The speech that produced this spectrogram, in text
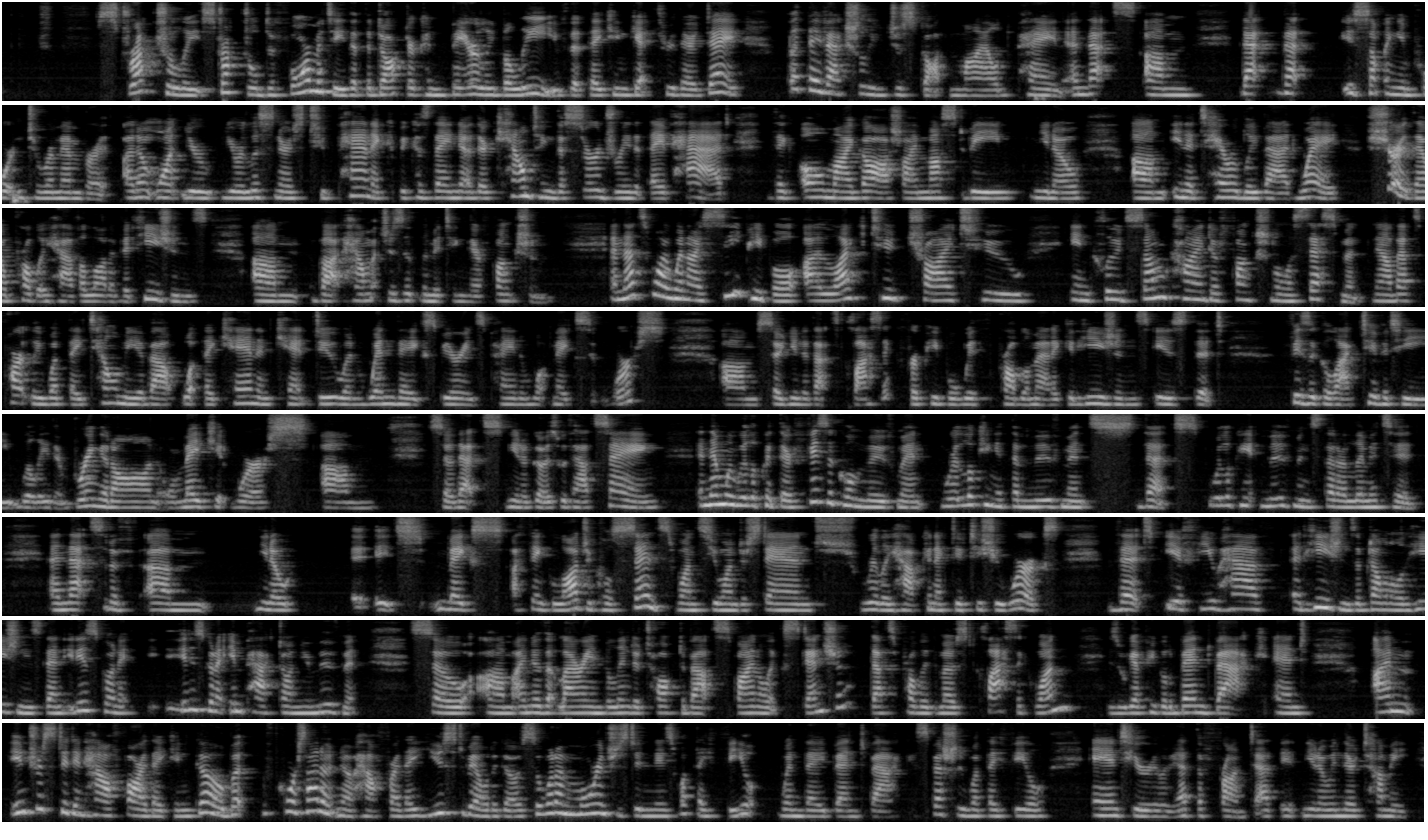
structurally structural deformity that the doctor can barely believe that they can get through their day, but they've actually just got mild pain, and that's um, that that is something important to remember. I don't want your your listeners to panic because they know they're counting the surgery that they've had. They think, oh my gosh, I must be, you know, um, in a terribly bad way. Sure, they'll probably have a lot of adhesions, um, but how much is it limiting their function? And that's why when I see people, I like to try to include some kind of functional assessment. Now, that's partly what they tell me about what they can and can't do and when they experience pain and what makes it worse. Um, so, you know, that's classic for people with problematic adhesions is that physical activity will either bring it on or make it worse. Um, so that's, you know, goes without saying. And then when we look at their physical movement, we're looking at the movements that we're looking at movements that are limited. And that sort of, um, you know, it makes, I think, logical sense once you understand really how connective tissue works. That if you have adhesions, abdominal adhesions, then it is going to it is going to impact on your movement. So um, I know that Larry and Belinda talked about spinal extension. That's probably the most classic one. Is we get people to bend back, and I'm interested in how far they can go, but of course I don't know how far they used to be able to go. So what I'm more interested in is what they feel when they bend back, especially what they feel anteriorly at the front, at you know in their tummy.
